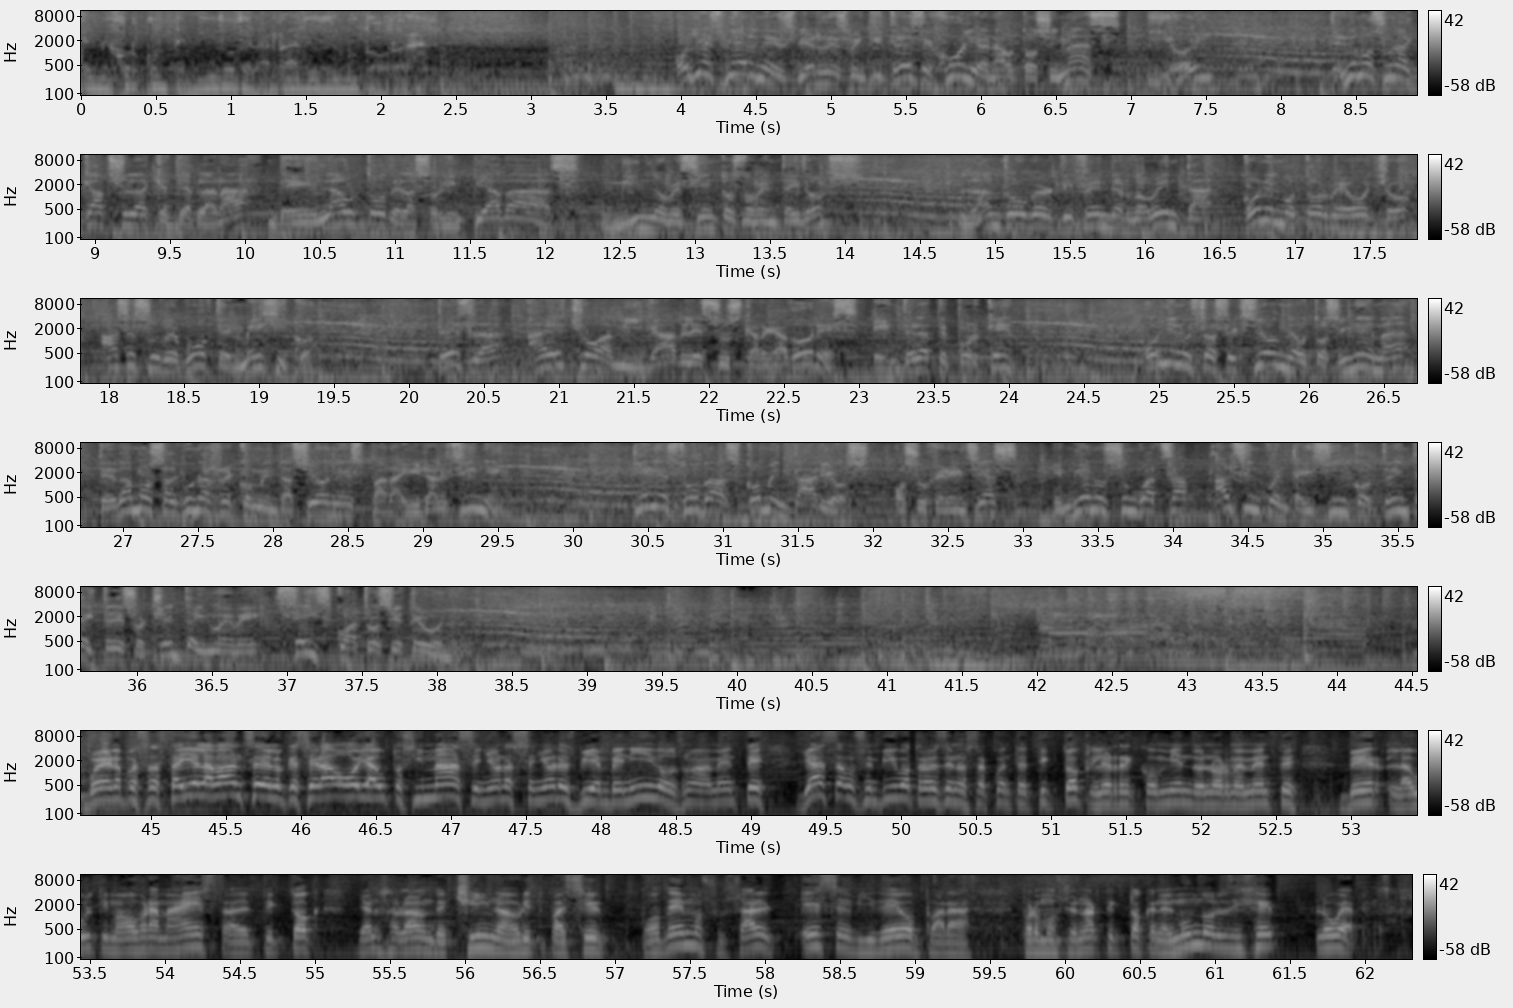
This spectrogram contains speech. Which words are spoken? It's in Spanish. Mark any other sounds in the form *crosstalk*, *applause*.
el mejor contenido de la radio del motor. Hoy es viernes, viernes 23 de julio en Autos y más. Y hoy tenemos una cápsula que te hablará del auto de las Olimpiadas 1992. Land Rover Defender 90 con el motor V8 hace su debut en México. Tesla ha hecho amigables sus cargadores. Entérate por qué. Hoy en nuestra sección de autocinema te damos algunas recomendaciones para ir al cine. ¿Tienes dudas, comentarios o sugerencias? Envíanos un WhatsApp al 55 33 89 6471. Bueno, pues hasta ahí el avance de lo que será hoy Autos y más. Señoras, señores, bienvenidos nuevamente. Ya estamos en vivo a través de nuestra cuenta de TikTok. Les recomiendo enormemente ver la última obra maestra de TikTok. Ya nos hablaron de China ahorita para decir, ¿podemos usar ese video para promocionar TikTok en el mundo? Les dije, lo voy a pensar.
